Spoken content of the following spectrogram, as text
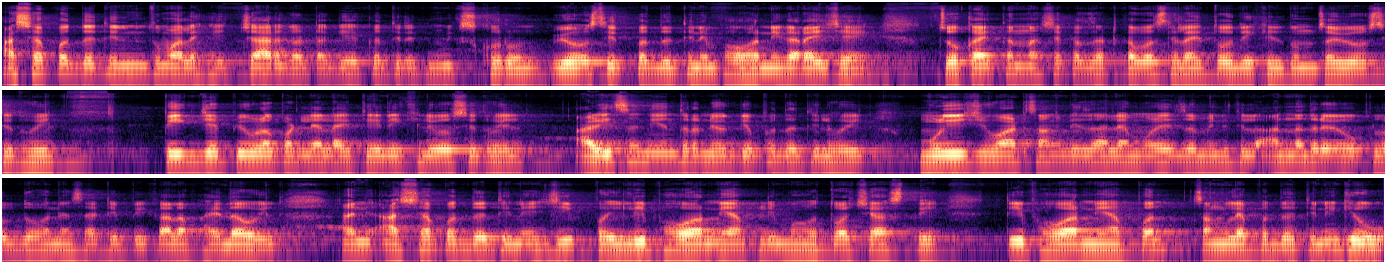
अशा पद्धतीने तुम्हाला हे चार घटक एकत्रित मिक्स करून व्यवस्थित पद्धतीने फवारणी करायची आहे. जो काही तणनाशकाचा झटका बसलेला आहे तो देखील तुमचा व्यवस्थित होईल. पीक जे पिवळं पडलेलं आहे ते देखील व्यवस्थित होईल. अळीचं नियंत्रण योग्य पद्धतीने होईल. मुळीची वाढ चांगली झाल्यामुळे जमिनीतील अन्नद्रव्य उपलब्ध होण्यासाठी पिकाला फायदा होईल. आणि अशा पद्धतीने जी पहिली फवारणी आपली महत्त्वाची असते ती फवारणी आपण चांगल्या पद्धतीने घेऊ.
